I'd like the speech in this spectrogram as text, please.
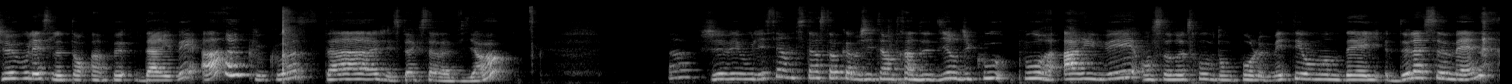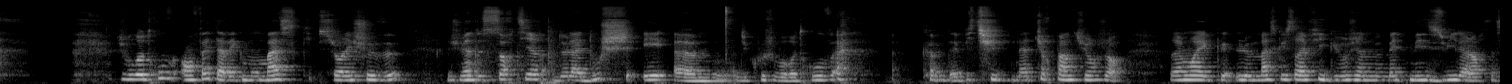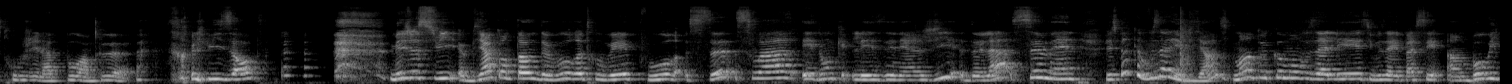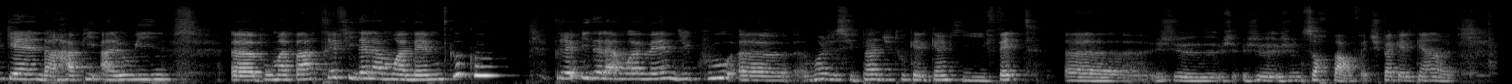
je vous laisse le temps un peu d'arriver. Ah, coucou Insta, j'espère que ça va bien. Je vais vous laisser un petit instant comme j'étais en train de dire du coup pour arriver. On se retrouve donc pour le Météo Monday de la semaine. je vous retrouve en fait avec mon masque sur les cheveux. Je viens de sortir de la douche et euh, du coup je vous retrouve comme d'habitude nature peinture genre vraiment avec le masque sur la figure. Je viens de me mettre mes huiles alors ça se trouve j'ai la peau un peu euh, reluisante. Mais je suis bien contente de vous retrouver pour ce soir et donc les énergies de la semaine. J'espère que vous allez bien. Dites-moi un peu comment vous allez, si vous avez passé un beau week-end, un happy Halloween. Euh, pour ma part, très fidèle à moi-même. Coucou Très fidèle à moi-même. Du coup, euh, moi je suis pas du tout quelqu'un qui fête euh, je, je, je, ne sors pas en fait. Je suis pas quelqu'un,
